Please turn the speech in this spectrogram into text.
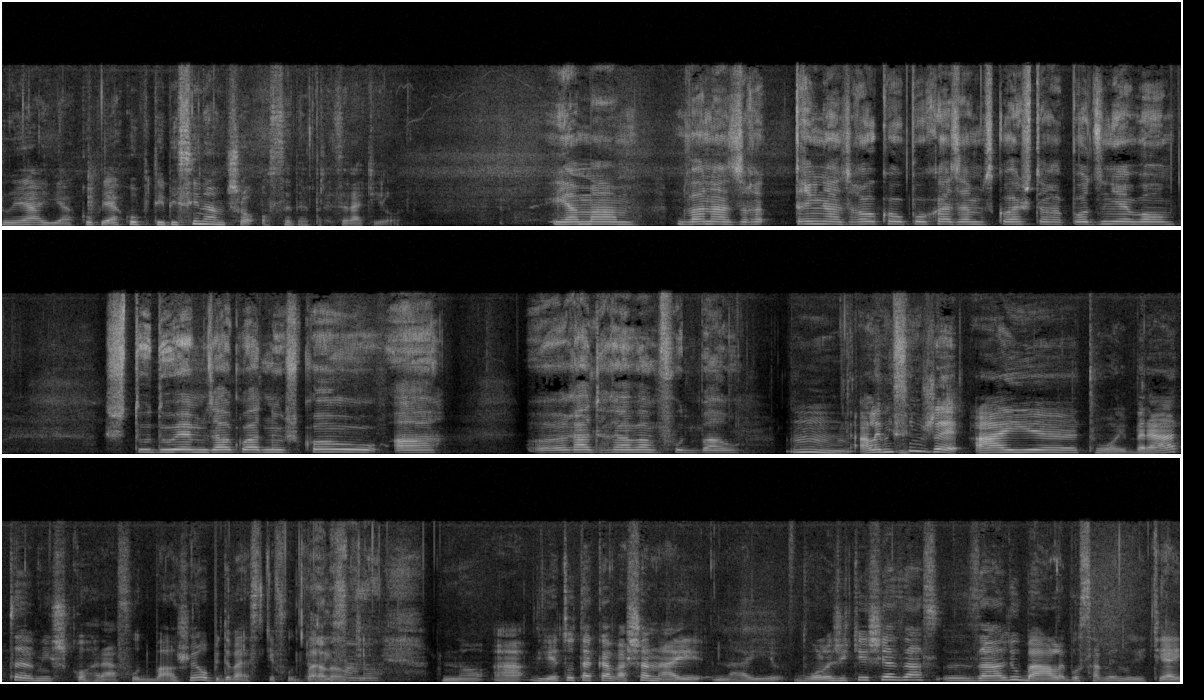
Tu je aj Jakub. Jakub, ty by si nám čo o sebe prezradil? Ja mám 12, 13 rokov, pochádzam z kláštora pod Znevom, študujem základnú školu a e, rád hrávam futbal. Mm, ale myslím, že aj e, tvoj brat e, Miško hrá futbal, že? Obidva ste futbalisti. Ano. No a je to taká vaša naj, najdôležitejšia zá, záľuba, alebo sa venujete aj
